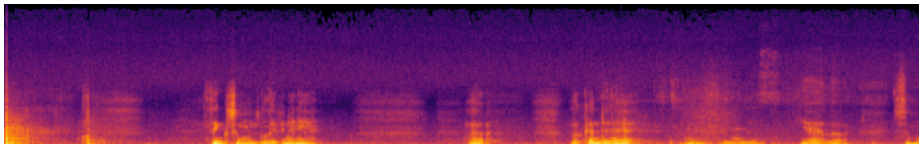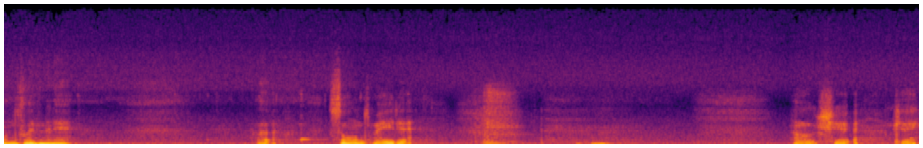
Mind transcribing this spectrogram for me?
I think someone's living in here. Look. Look under there. Yeah, look. Someone's living in here. Look, someone's made it. Oh shit, okay.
